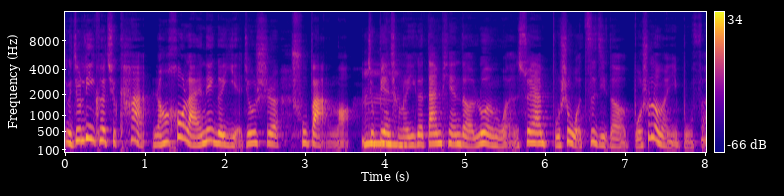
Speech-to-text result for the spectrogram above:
我就立刻去看，然后后来那个也就是出版了，就变成了一个单篇的论文，虽然不是我自己的博士论文一部分，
